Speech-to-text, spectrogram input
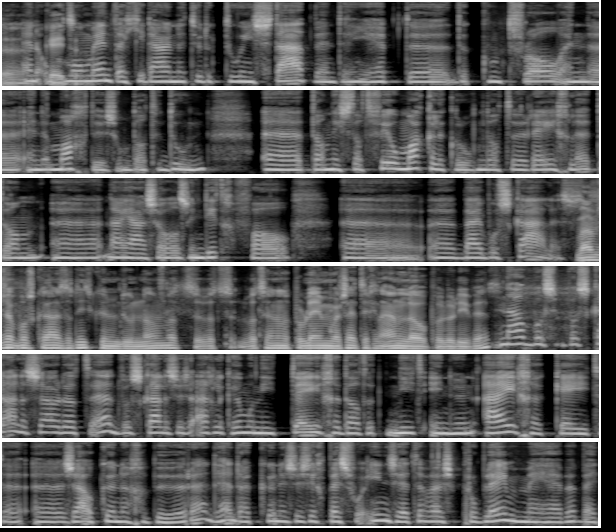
En op het moment dat je daar natuurlijk toe in staat bent en je hebt de, de control en de, en de macht dus om dat te doen, dan is dat veel makkelijker om dat te regelen dan, nou ja, zoals in dit geval bij Boskalis. Waarom zou Boskalis dat niet kunnen doen dan? Wat, wat, wat zijn dan de problemen waar zij tegenaan lopen door die wet? Nou, Bos, Boskalis zou dat. Hè, Boskalis is eigenlijk helemaal niet tegen dat het niet in hun eigen keten uh, zou kunnen gebeuren. Hè, daar kunnen ze zich best voor inzetten. Waar ze problemen mee hebben bij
